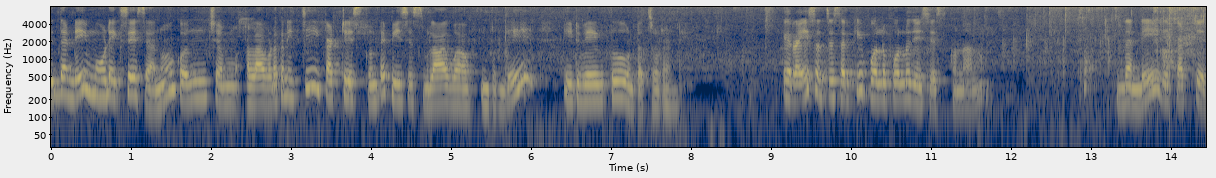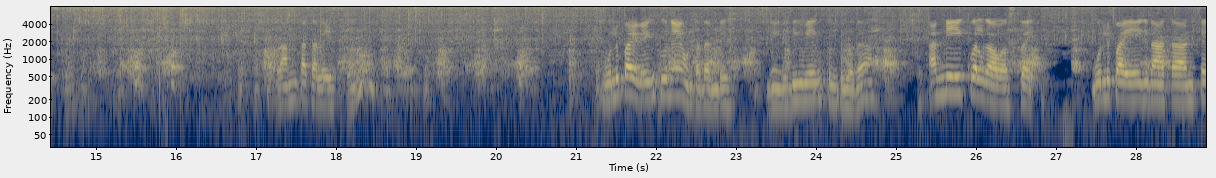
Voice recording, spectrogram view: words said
ఇద్దండి మూడు ఎగ్స్ వేసాను కొంచెం అలా ఉడకనిచ్చి కట్ చేసుకుంటే పీసెస్ లాగా బాగుంటుంది. ఇటు వేగుతూ ఉంటుంది చూడండి. రైస్ వచ్చేసరికి పొల్లు పొల్లు చేసేసుకున్నాను. ఇదండి ఇది కట్ చేసుకోండి ఇప్పుడు అంతా కలేసుకొని ఉల్లిపాయ వేగుతూనే ఉంటుందండి. ఇది వేగుతుంది కదా. అన్నీ ఈక్వల్గా వస్తాయి. ఉల్లిపాయ వేగినాక అంటే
